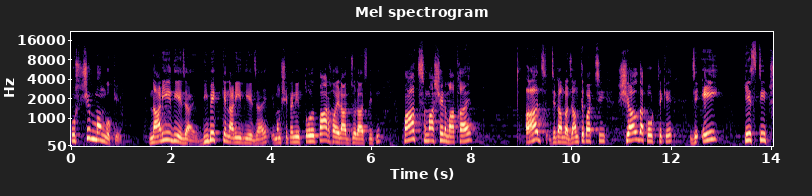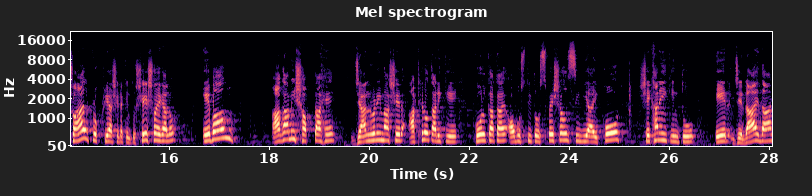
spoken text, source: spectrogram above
পশ্চিমবঙ্গকে নাড়িয়ে দিয়ে যায়, বিবেককে নাড়িয়ে দিয়ে যায় এবং সেটা নিয়ে তোলপাড় হয় রাজ্য রাজনীতি। পাঁচ মাসের মাথায় আজ যেটা আমরা জানতে পারছি শিয়ালদা কোর্ট থেকে যে এই কেসটি ট্রায়াল প্রক্রিয়া সেটা কিন্তু শেষ হয়ে গেল এবং আগামী সপ্তাহে জানুয়ারি মাসের আঠেরো তারিখে কলকাতায় অবস্থিত স্পেশাল সিবিআই কোর্ট, সেখানেই কিন্তু এর যে রায়দান,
